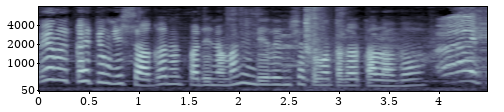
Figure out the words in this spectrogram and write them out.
Pero kahit yung isa, ganun pa din naman. Hindi rin siya tumatagal talaga. Ay!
